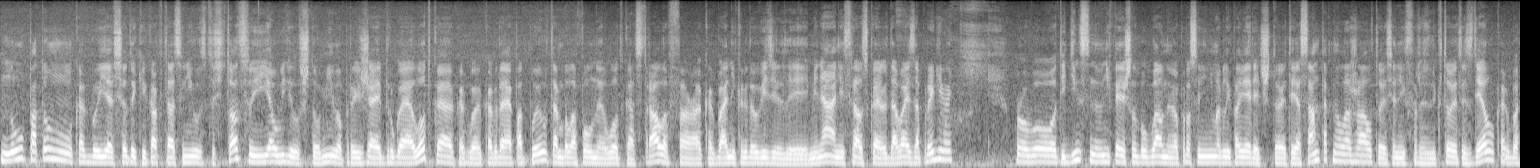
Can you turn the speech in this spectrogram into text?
ну, потом, как бы, я все-таки как-то оценил эту ситуацию, и я увидел, что мимо проезжает другая лодка, как бы, когда я подплыл, там была полная лодка австралов, а, как бы, они, когда увидели меня, они сразу сказали, давай запрыгивай. Вот. Единственное, у них, конечно, был главный вопрос, они не могли поверить, что это я сам так налажал, то есть они спросили, кто это сделал, как бы,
